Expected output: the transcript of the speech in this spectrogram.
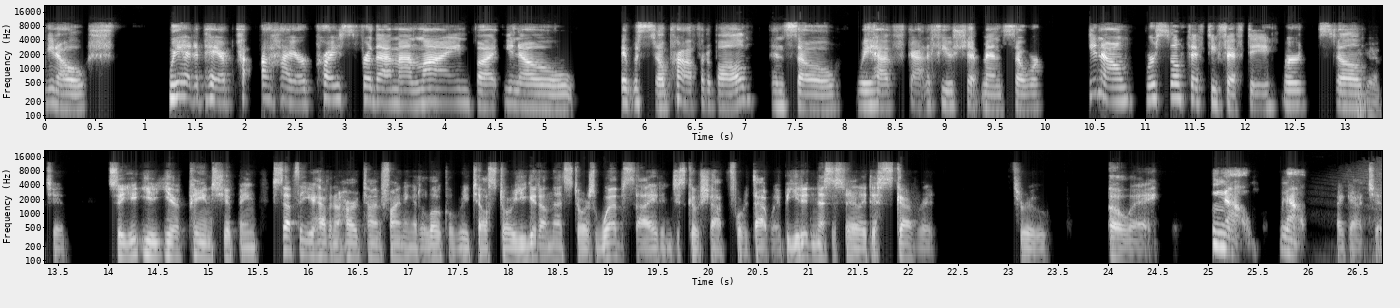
you know we had to pay a, a, higher price for them online but you know it was still profitable. And so we have gotten a few shipments so we're you know we're still 50 50 we're still I got you. so you, you you're paying shipping. Stuff that you're having a hard time finding at a local retail store you get on that store's website and just go shop for it that way but you didn't necessarily discover it through oa no no I got you.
